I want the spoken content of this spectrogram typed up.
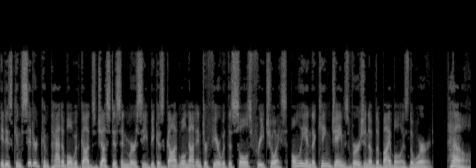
It is considered compatible with God's justice and mercy because God will not interfere with the soul's free choice. Only in the King James Version of the Bible is the word hell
